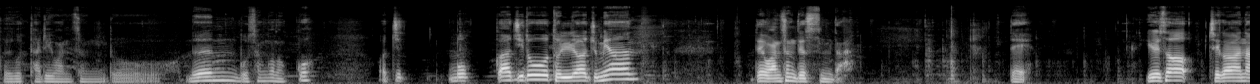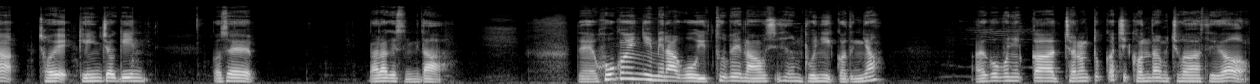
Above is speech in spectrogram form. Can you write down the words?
그리고 다리 완성도는 뭐 상관없고, 어찌, 목까지도 돌려주면, 네, 완성됐습니다. 네. 여기서 제가 하나 저의 개인적인 것을 말하겠습니다. 네, 호거이님이라고 유튜브에 나오시는 분이 있거든요. 알고 보니까 저랑 똑같이 건담을 좋아하세요.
